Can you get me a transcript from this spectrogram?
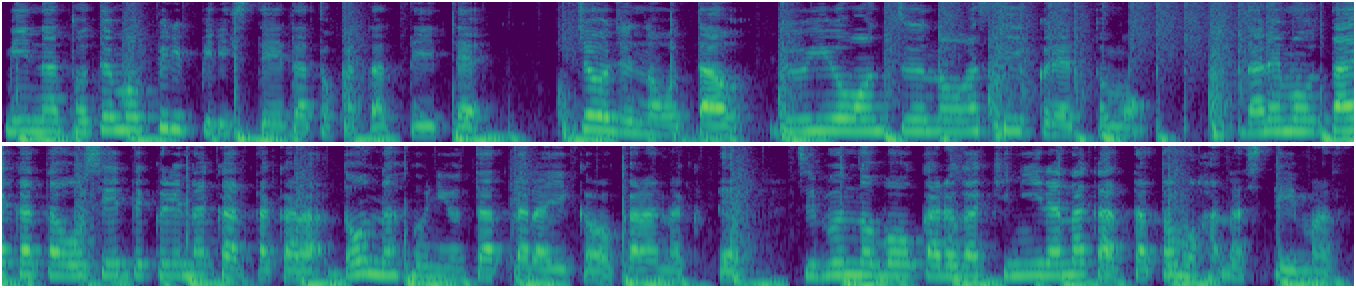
みんなとてもピリピリしていたと語っていて、ジョージの歌う Do You Want to Know a Secret も誰も歌い方を教えてくれなかったからどんな風に歌ったらいいかわからなくて自分のボーカルが気に入らなかったとも話しています。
